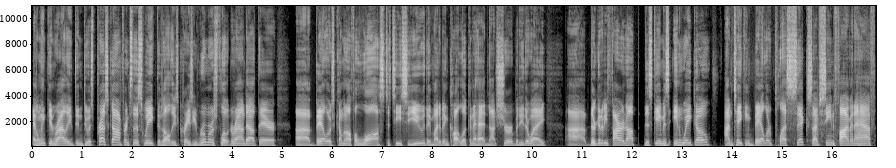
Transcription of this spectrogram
And Lincoln Riley didn't do his press conference this week. There's all these crazy rumors floating around out there. Uh, Baylor's coming off a loss to TCU. They might have been caught looking ahead, not sure, but either way, uh, they're going to be fired up. This game is in Waco. I'm taking Baylor plus six. I've seen five and a half.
